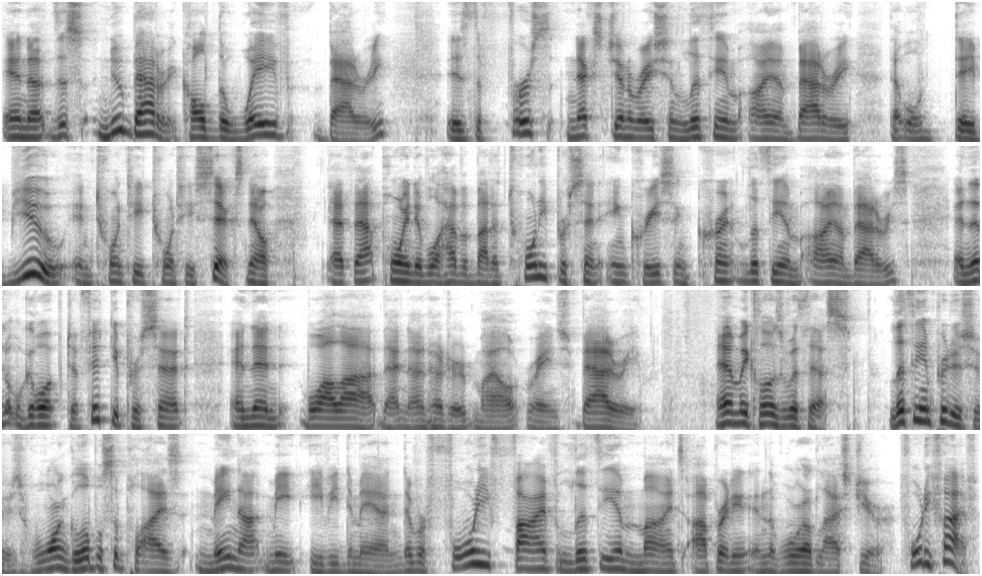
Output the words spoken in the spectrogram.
And uh, this new battery, called the Wave battery, is the first next generation lithium ion battery that will debut in 2026. Now, at that point, it will have about a 20% increase in current lithium ion batteries, and then it will go up to 50%, and then voila, that 900 mile range battery. And we close with this Lithium producers warn global supplies may not meet EV demand. There were 45 lithium mines operating in the world last year. 45.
